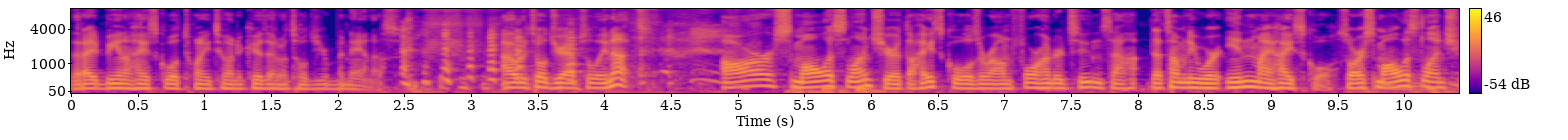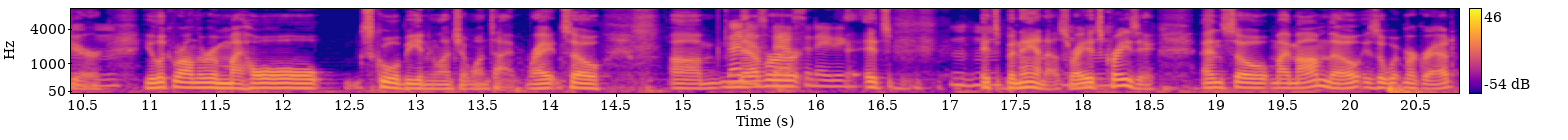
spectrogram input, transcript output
that I'd be in a high school with 2,200 kids, I would have told you you're bananas. I would have told you you're absolutely nuts. Our smallest lunch here at the high school is around 400 students. That's how many were in my high school. So our smallest lunch here, you look around the room, my whole school would be eating lunch at one time, right? So um, That is never. fascinating. It's it's bananas, right? It's crazy. And so my mom though is a Whitmer grad,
